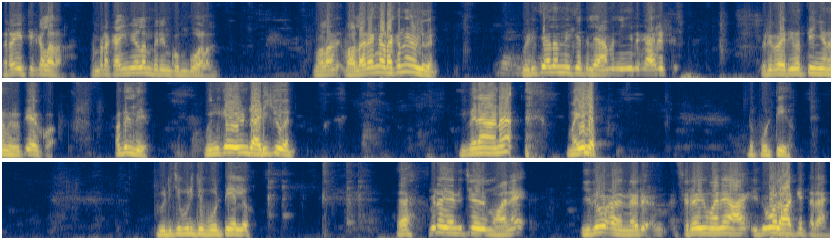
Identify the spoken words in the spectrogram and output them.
വെറൈറ്റി കളറാണ് നമ്മുടെ കൈനീളം വരും കൊമ്പ് വളർന്ന് വള വളരെ കിടക്കുന്നേ ഉള്ളൂ പിടിച്ചാലും നിൽക്കത്തില്ല അവൻ ഇങ്ങനെ കരട്ട് ഒരു പരുവത്തി ഇങ്ങനെ നിർത്തിയേക്കുക കണ്ടില്ലേ? മുൻകൈ കൊണ്ട് അടിക്കുവൻ ഇവനാണ് മൈലം. ഇവിടെ പൊട്ടിയോ? പിടിച്ച് പിടിച്ച് പൊട്ടിയല്ലോ. ഏ? ഇവിടെ ജനിച്ച ഒരു മോനെ ഇത് ഒരു സുരേഷ് മോനെ ഇതുപോലെ ആക്കി തരാൻ.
